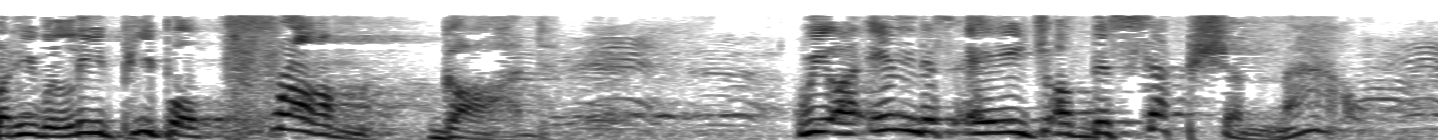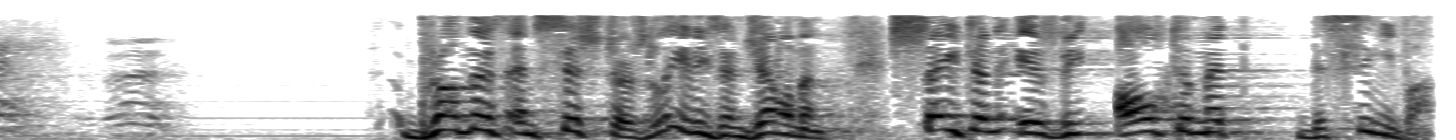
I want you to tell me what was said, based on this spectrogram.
but he will lead people from God. We are in this age of deception now. Brothers and sisters, ladies and gentlemen, Satan is the ultimate deceiver.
